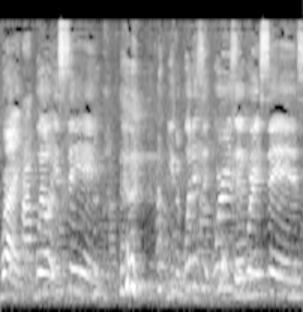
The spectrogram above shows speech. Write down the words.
Right. Well, it said, you, what is it? Where is it? Where it says.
